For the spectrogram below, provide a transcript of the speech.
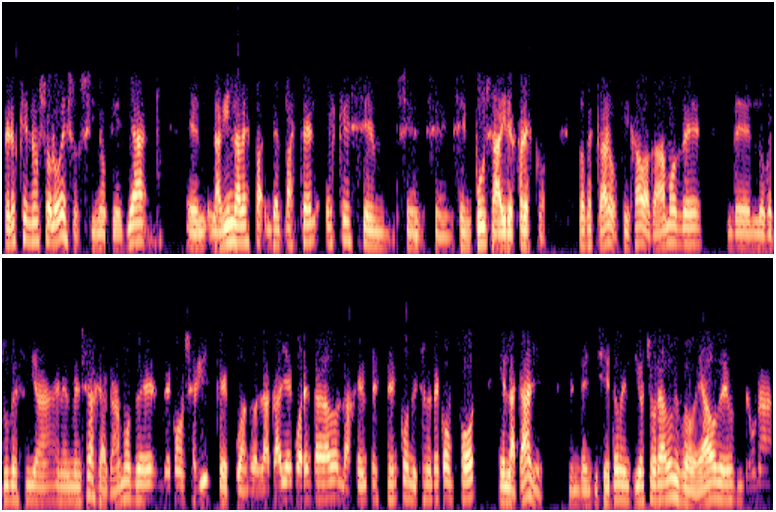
Pero es que no solo eso, sino que ya la guinda del pastel es que se, impulsa aire fresco. Entonces, claro, fijaos, acabamos de, de lo que tú decías en el mensaje, acabamos de, conseguir que cuando en la calle hay 40 grados la gente esté en condiciones de confort en la calle, en 27 o 28 grados y rodeado de, una,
